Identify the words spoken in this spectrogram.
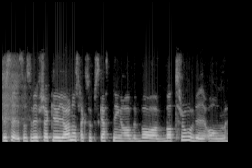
Precis, alltså vi försöker göra någon slags uppskattning av vad, vad tror vi om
